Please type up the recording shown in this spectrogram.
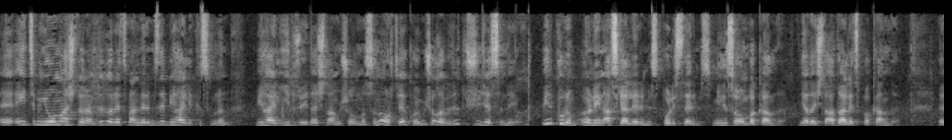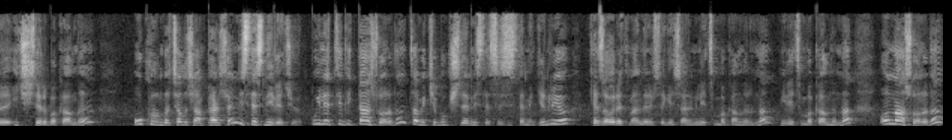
e, eğitimin yoğunlaştığı dönemde de öğretmenlerimizde bir hayli kısmının bir hayli iyi düzeyde aşılanmış olmasını ortaya koymuş olabilir düşüncesindeyim. Bir kurum örneğin askerlerimiz, polislerimiz, Milli Savunma Bakanlığı ya da işte Adalet Bakanlığı, e, İçişleri Bakanlığı o kurumda çalışan personel listesini iletiyor. Bu iletildikten sonra da tabii ki bu kişilerin listesi sisteme giriliyor. Keza öğretmenlerimiz de geçerli Milli Eğitim Bakanlarından, Milli Eğitim Bakanlığından. Ondan sonra da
